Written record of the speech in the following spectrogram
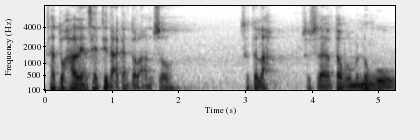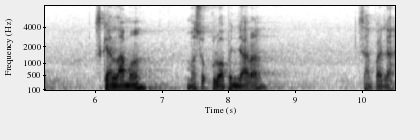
satu hal yang saya tidak akan tolak ansur setelah saudara tahu menunggu sekian lama masuk keluar penjara sampai dah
